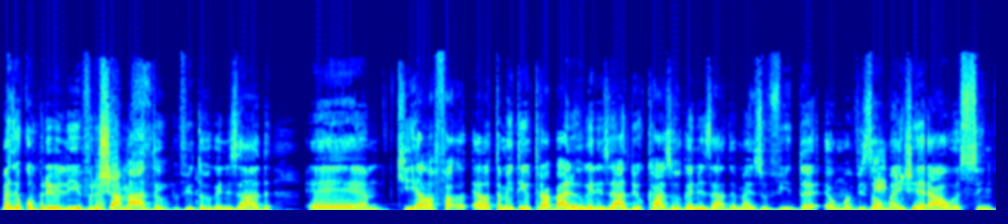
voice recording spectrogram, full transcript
Mas eu comprei o livro acho chamado Vida Organizada é, que ela, ela também tem o trabalho organizado e o caso organizada, mas o Vida é uma visão mais geral, assim.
